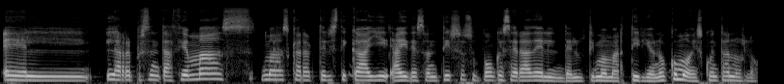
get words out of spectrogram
El- la representación más, más característica allí, ahí de San Tirso supongo que será del, del último martirio, ¿no? ¿Cómo es? Cuéntanoslo.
